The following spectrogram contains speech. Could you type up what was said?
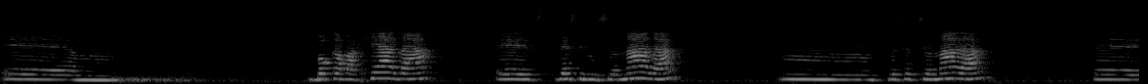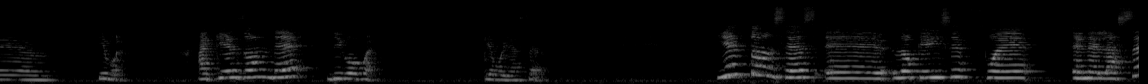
Em, boca bajeada, es desilusionada, mm, decepcionada. Em, y bueno, aquí es donde digo, bueno, ¿qué voy a hacer? Y entonces eh, lo que hice fue en el hacer,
